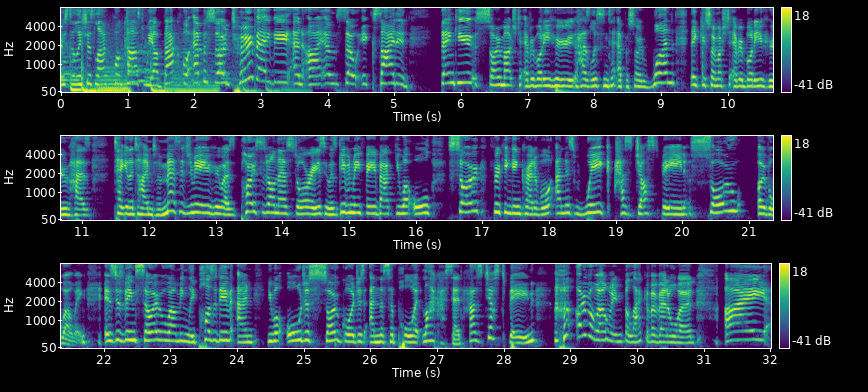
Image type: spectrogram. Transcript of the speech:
Most Delicious Life podcast. We are back for episode two, baby, and I am so excited. Thank you so much to everybody who has listened to episode one. Thank you so much to everybody who has taken the time to message me, who has posted on their stories, who has given me feedback. You are all so freaking incredible. And this week has just been so overwhelming. It's just been so overwhelmingly positive and you are all just so gorgeous and the support, like I said, has just been overwhelming for lack of a better word. I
